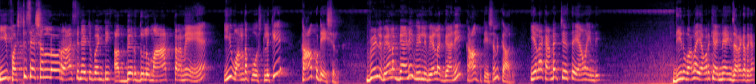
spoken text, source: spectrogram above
ఈ ఫస్ట్ సెషన్లో రాసినటువంటి అభ్యర్థులు మాత్రమే ఈ వంద పోస్టులకి కాంపిటీషన్. వీళ్ళు వీళ్ళకి కానీ వీళ్ళు వీళ్ళకి కానీ కాంపిటీషన్ కాదు. ఇలా కండక్ట్ చేస్తే ఏమైంది? దీనివల్ల ఎవరికి అన్యాయం జరగదుగా?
